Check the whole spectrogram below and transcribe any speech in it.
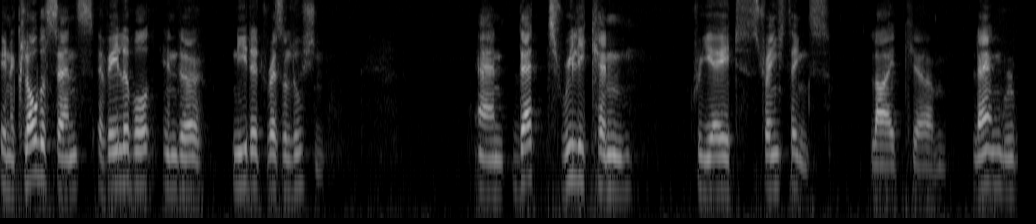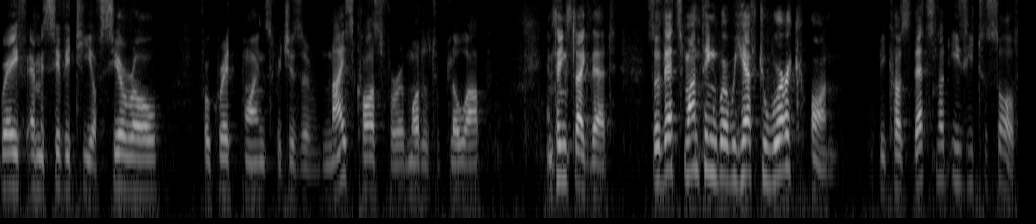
in a global sense, available in the needed resolution. And that really can create strange things like um, land wave emissivity of zero for grid points, which is a nice cause for a model to blow up, and things like that. So that's one thing where we have to work on, because that's not easy to solve.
